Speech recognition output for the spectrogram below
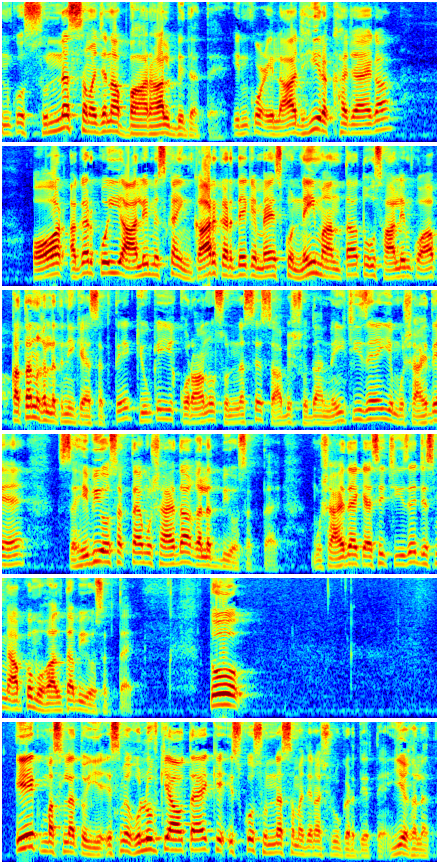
ان کو سنت سمجھنا بہرحال بدت ہے ان کو علاج ہی رکھا جائے گا اور اگر کوئی عالم اس کا انکار کر دے کہ میں اس کو نہیں مانتا تو اس عالم کو آپ قطن غلط نہیں کہہ سکتے کیونکہ یہ قرآن و سنت سے ثابت شدہ نئی چیزیں ہیں یہ مشاہدے ہیں صحیح بھی ہو سکتا ہے مشاہدہ غلط بھی ہو سکتا ہے مشاہدہ ایک ایسی چیز ہے جس میں آپ کو مغالطہ بھی ہو سکتا ہے تو ایک مسئلہ تو یہ اس میں غلو کیا ہوتا ہے کہ اس کو سننا سمجھنا شروع کر دیتے ہیں یہ غلط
